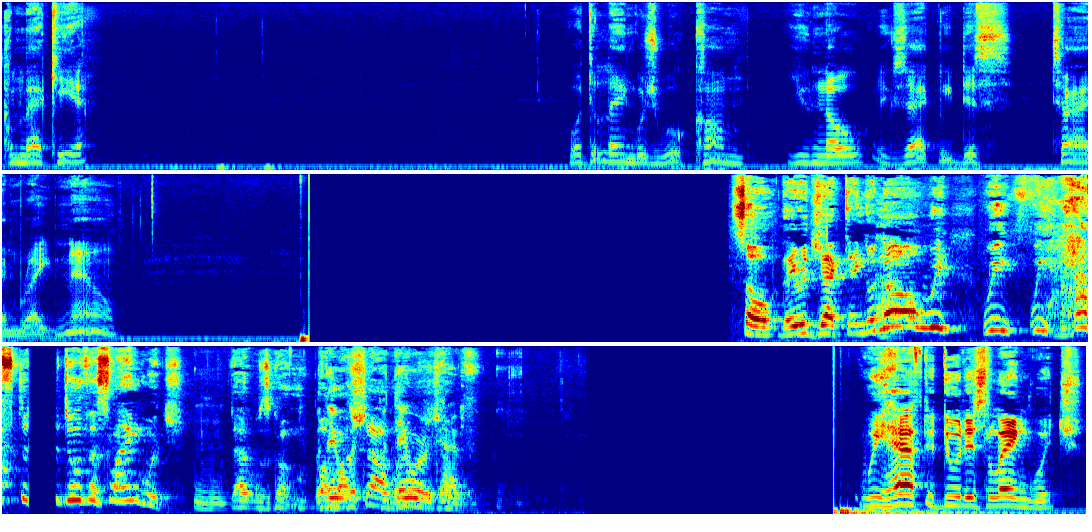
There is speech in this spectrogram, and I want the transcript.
Come back here. What the language will come, you know exactly this time right now. So they reject it and go, no, we, we, we have to do this language. Mm-hmm. That was going. But, they, but, but they were kind of. We have to do this language.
